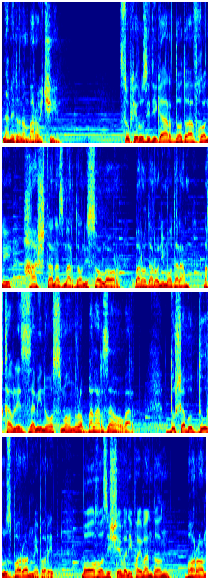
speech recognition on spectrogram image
Намедонам барои чӣ. Субҳи рӯзи дигар доду афғони ҳашт тан аз мардони солор бародарони модарам ба қавле замину осмонро ба ларза овард. Ду шабу ду рӯз борон меборид бо оғози шевани пайвандон борон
